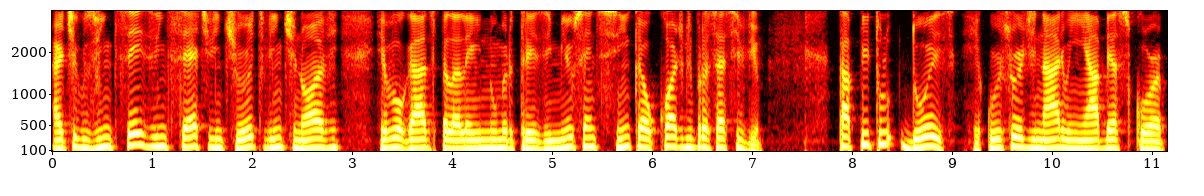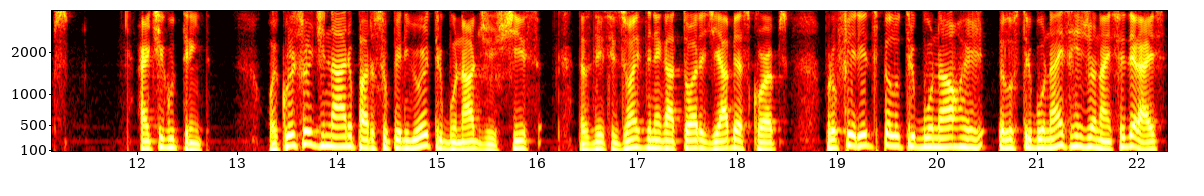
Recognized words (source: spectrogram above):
Artigos 26, 27, 28 e 29, revogados pela Lei nº 13.105, é o Código de Processo Civil. Capítulo 2, recurso ordinário em habeas corpus. Artigo 30. O recurso ordinário para o Superior Tribunal de Justiça das decisões denegatórias de habeas corpus proferidas pelo tribunal, pelos tribunais regionais federais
